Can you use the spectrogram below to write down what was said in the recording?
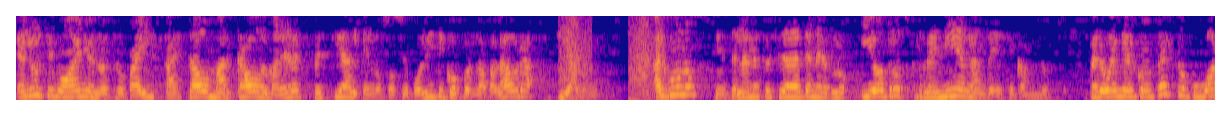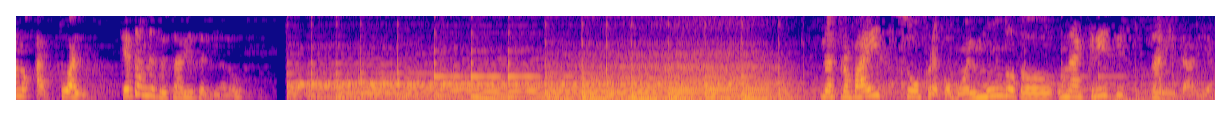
El último año en nuestro país ha estado marcado de manera especial en lo sociopolítico por la palabra diálogo. Algunos sienten la necesidad de tenerlo y otros reniegan de ese cambio. Pero en el contexto cubano actual, ¿qué tan necesario es el diálogo? Nuestro país sufre, como el mundo todo, una crisis sanitaria.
